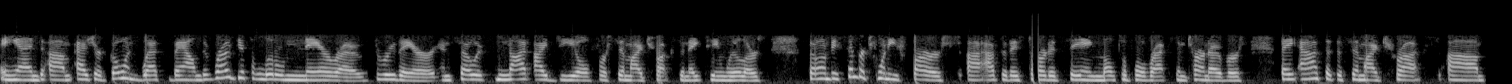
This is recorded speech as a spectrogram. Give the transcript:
And um, as you're going westbound, the road gets a little narrow through there. And so it's not ideal for semi trucks and 18 wheelers. So on December 21st, uh, after they started seeing multiple wrecks and turnovers, they asked that the semi trucks, um,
